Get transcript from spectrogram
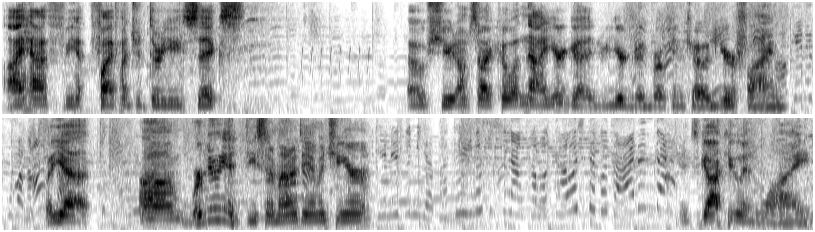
I have 536. Oh shoot, I'm sorry, Code. Nah, you're good. You're good, Broken Code. You're fine. But yeah, um, we're doing a decent amount of damage here. It's Gakuen Y.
